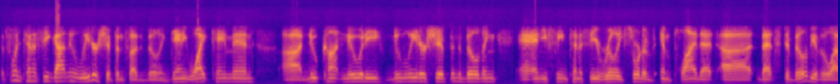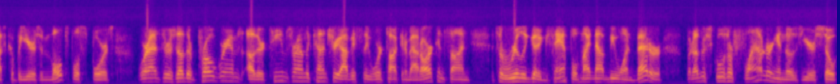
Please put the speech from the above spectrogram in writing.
that's when Tennessee got new leadership inside the building. Danny White came in, uh, new continuity, new leadership in the building, and you've seen Tennessee really sort of imply that uh, that stability over the last couple of years in multiple sports. Whereas there's other programs, other teams around the country. Obviously, we're talking about Arkansas, and it's a really good example. Might not be one better, but other schools are floundering in those years. So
